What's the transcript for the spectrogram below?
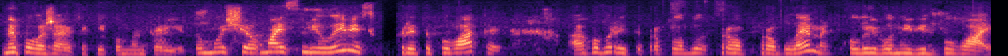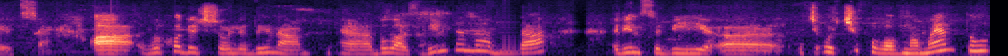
не поважаю такі коментарі, тому що має сміливість критикувати, говорити про про проблеми, коли вони відбуваються. А виходить, що людина е, була звільнена, да він собі е, очікував моменту,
